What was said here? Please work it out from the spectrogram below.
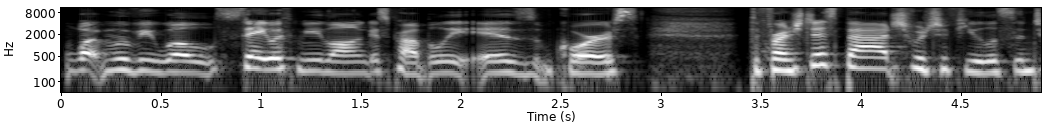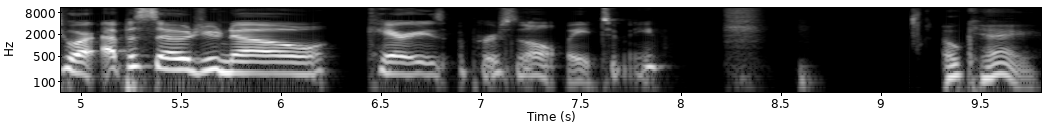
what movie will stay with me longest probably is, of course, The French Dispatch, which if you listen to our episode, you know carries a personal weight to me. Okay,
